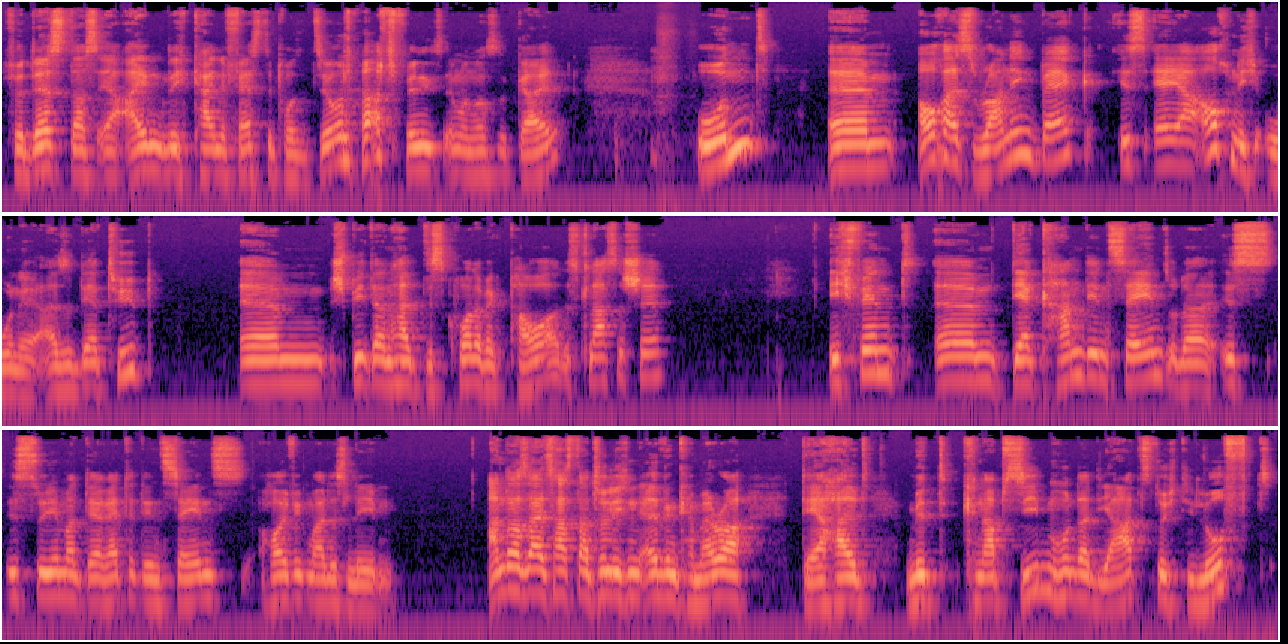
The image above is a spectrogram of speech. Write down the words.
Für das, dass er eigentlich keine feste Position hat, finde ich es immer noch so geil. Und ähm, auch als Running Back ist er ja auch nicht ohne. Also der Typ ähm, spielt dann halt das Quarterback Power, das klassische ich finde, ähm, der kann den Saints oder ist, ist so jemand, der rettet den Saints häufig mal das Leben. Andererseits hast du natürlich einen Elvin Kamara, der halt mit knapp 700 Yards durch die Luft,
